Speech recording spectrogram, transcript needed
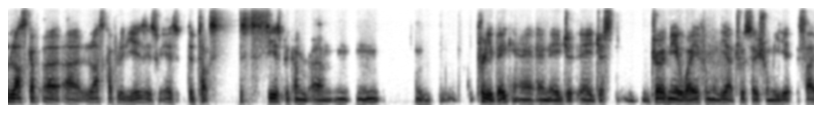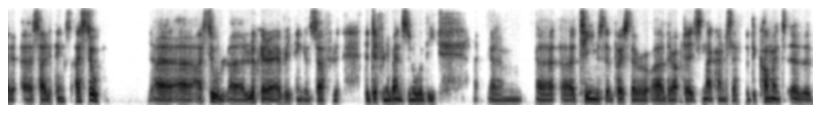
last couple uh, uh, last couple of years is, is the toxicity has become um, pretty big and it, it just drove me away from the actual social media side uh, side of things i still uh, uh, I still uh, look at everything and stuff, the different events and all the um, uh, uh, teams that post their uh, their updates and that kind of stuff. But the comment, the,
